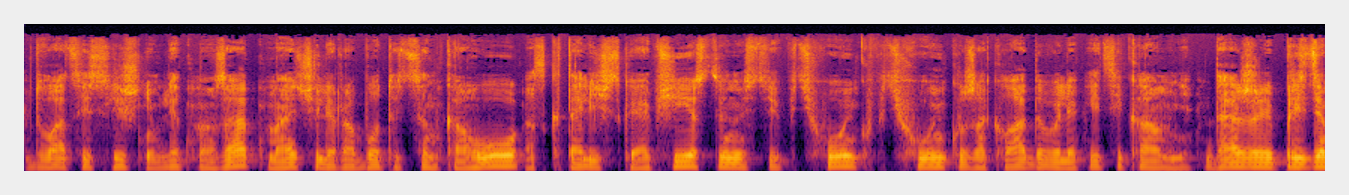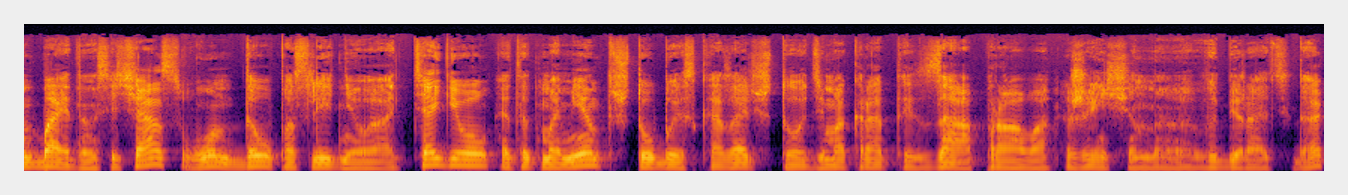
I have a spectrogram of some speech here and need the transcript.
20 с лишним лет назад начали работать с НКО, с католической общественностью, потихоньку-потихоньку закладывали эти камни. Даже президент Байден сейчас, он до последнего оттягивал этот момент, чтобы сказать, что демократы за право женщин э, выбирать да,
